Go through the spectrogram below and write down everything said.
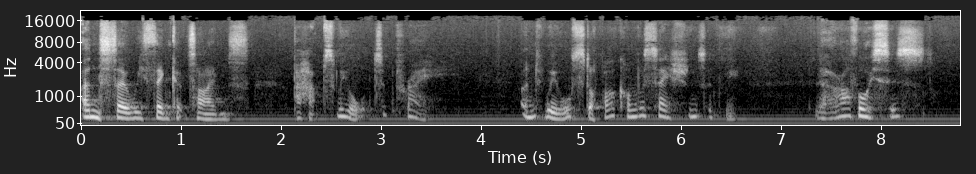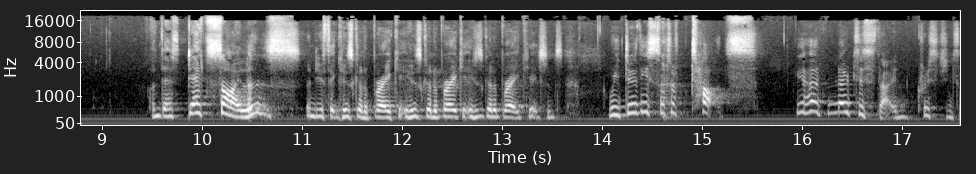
And so we think at times, perhaps we ought to pray. And we all stop our conversations and we lower our voices. And there's dead silence, and you think, who's going to break it? Who's going to break it? Who's going to break it? And we do these sort of tuts. You heard, noticed that in Christians.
